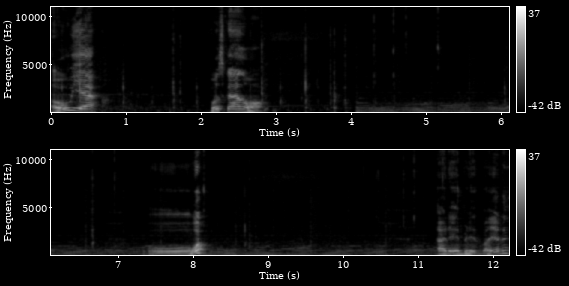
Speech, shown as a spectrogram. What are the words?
Oh yeah! Hvor skal jeg nå? Og opp. Er det en blindvei, eller?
